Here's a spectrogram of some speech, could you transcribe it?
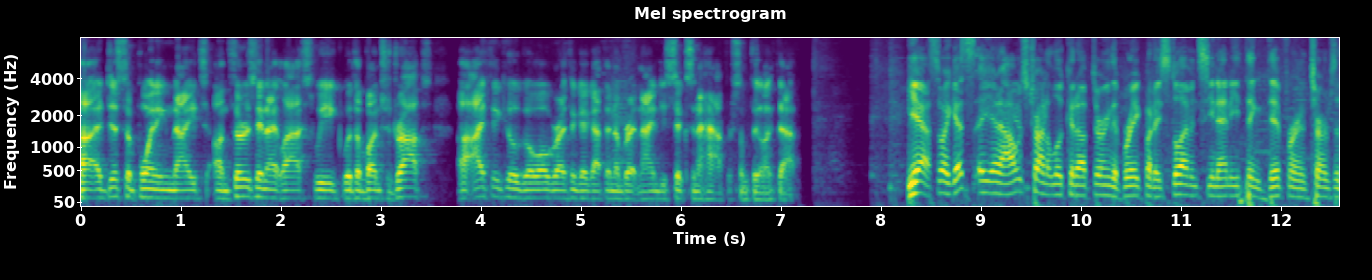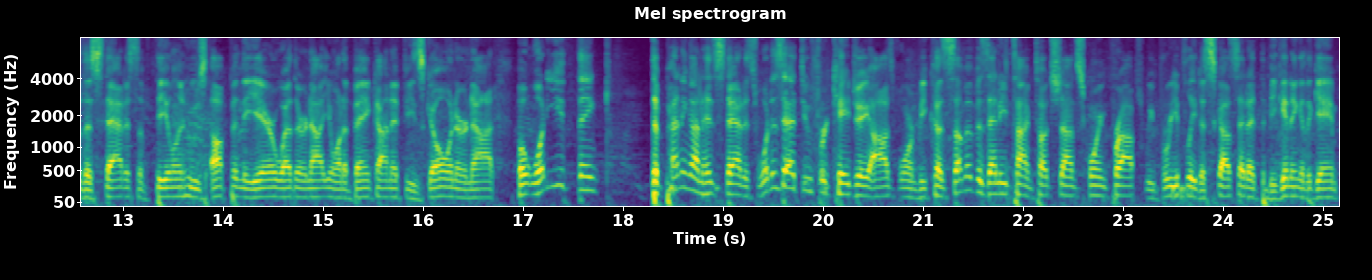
Uh, a disappointing night on Thursday night last week with a bunch of drops. Uh, I think he'll go over. I think I got the number at 96 and a half or something like that. Yeah, so I guess you know I was trying to look it up during the break, but I still haven't seen anything different in terms of the status of Thielen, who's up in the air, whether or not you want to bank on if he's going or not. But what do you think depending on his status, what does that do for KJ Osborn? Because some of his anytime touchdown scoring props, we briefly discussed that at the beginning of the game,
